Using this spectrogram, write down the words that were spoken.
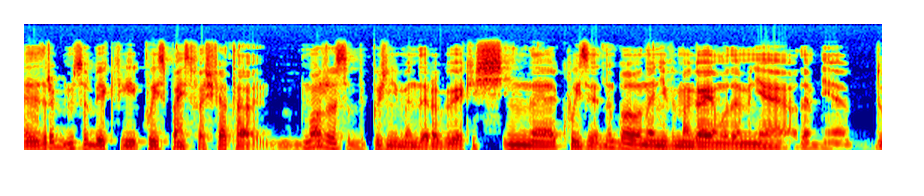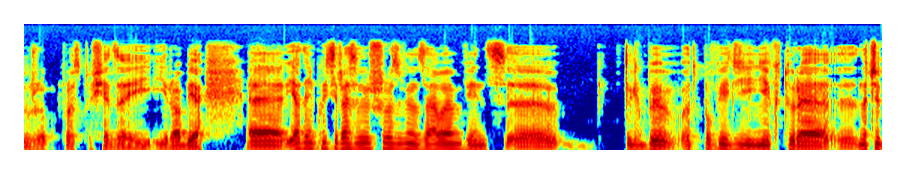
Y, Zrobimy sobie quiz Państwa Świata. Może sobie później będę robił jakieś inne quizy, no bo one nie wymagają ode mnie, ode mnie dużo, po prostu siedzę i, i robię. E, Ja ten quiz raz już rozwiązałem, więc e, jakby odpowiedzi niektóre, e, znaczy,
